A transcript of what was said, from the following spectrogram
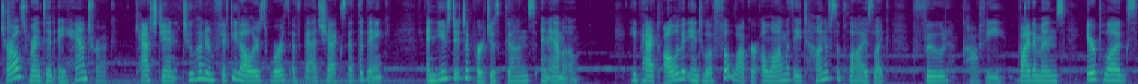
Charles rented a hand truck, cashed in $250 worth of bad checks at the bank, and used it to purchase guns and ammo. He packed all of it into a footlocker along with a ton of supplies like food, coffee, vitamins, earplugs,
